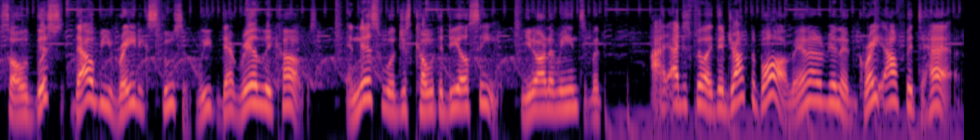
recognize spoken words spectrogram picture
So this that would be raid exclusive. We that rarely comes, and this will just come with the DLC. You know what I mean? But I, I just feel like they dropped the ball, man. That would have been a great outfit to have.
